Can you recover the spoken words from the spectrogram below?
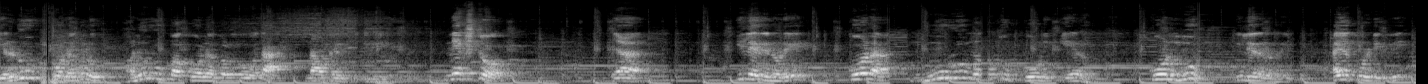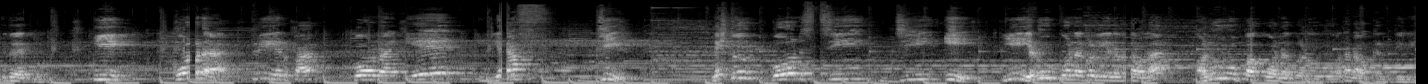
ಎರಡೂ ಕೋಣಗಳು ಅನುರೂಪ ಕೋಣಗಳು ಅಂತ ನಾವು ಕರಿತೀವಿ. ನೆಕ್ಸ್ಟ್ ಇಲ್ಲಿದೆ ನೋಡಿ. ಕೋಣ ಮೂರು ಮತ್ತು ಕೋಣ ಏಳು. ಕೋಣ ಮೂರು ಇಲ್ಲಿದೆ ನೋಡ್ರಿ ಐವತ್ಮೂರು ಡಿಗ್ರಿ, ಇದು ಐವತ್ಮೂರು. ಈ ಕೋಣ ತ್ರೀ ಏನಪ್ಪ? ಕೋಣ ಎ ಎಫ್ ಜಿ ನೆಕ್ಸ್ಟ್ ಕೋಣ ಸಿ ಜಿ ಇ ಈ ಎರಡು ಕೋಣಗಳು ಏನಿರ್ತಾವಲ್ಲ ಅನುರೂಪ ಕೋಣಗಳು ಅಂತ ನಾವು ಕರಿತೀವಿ.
